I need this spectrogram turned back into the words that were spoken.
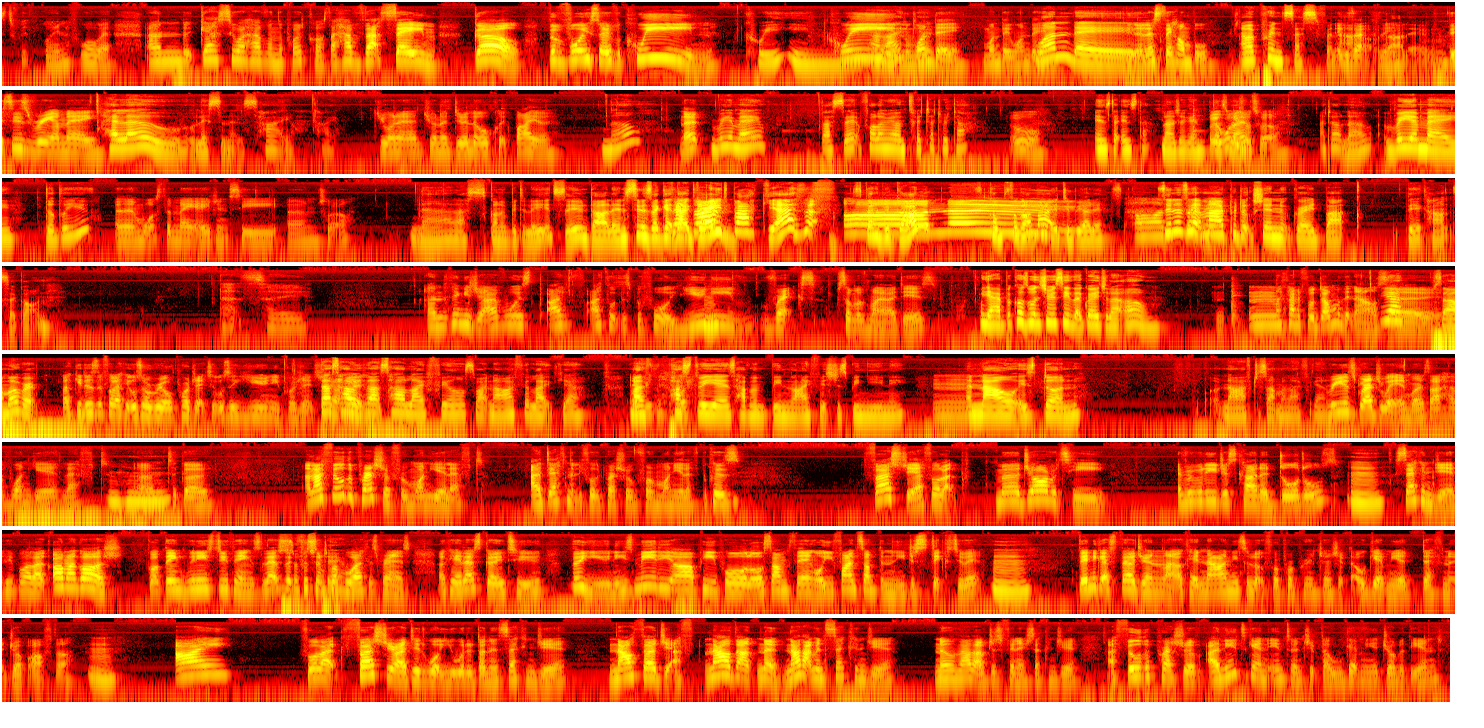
Owen Forward. And guess who I have on the podcast? I have that same girl, the voiceover queen. Queen. Queen. Like one it. day. One day, one day. One day. You know, let's stay humble. I'm a princess for now, Exactly. darling. This is Ria May. Hello, listeners. Hi. Hi. Do you wanna do you wanna do a little quick bio? No? Nope. Ria May. That's it. Follow me on Twitter, Twitter. Oh. Insta, Insta. No, I'm joking. Wait, That's what is your Twitter? I don't know. Ria May W? And then what's the May agency um Twitter? Nah, that's gonna be deleted soon, darling. As soon as I get that that, grade done? back, yeah. That It's gonna be gone. Oh no. Com- forgot about it to be honest. Oh, As soon as I get my production grade back, the accounts are gone. That's so. And the thing is, yeah, I've always I've I thought this before. Uni Hmm. wrecks some of my ideas. Yeah, because once you receive that grade, you're like, oh, Mm, kind of feel done with it now. So, Yeah, so I'm over it. like, it doesn't feel like it was a real project. It was a uni project. Do you That's know how I it. That's how life feels right now. I feel like yeah, my Everything- past three years haven't been life. It's just been uni, Mm. and now it's done. Now I have to start my life again. Ria's graduating, whereas I have one year left um, Mhm. to go. And I feel the pressure from one year left. I definitely feel the pressure from one year left because first year I feel like majority, everybody just kind of dawdles. Mm. Second year, people are like, oh my gosh, got things, we need to do things. Let's look for some do. proper work experience. Okay, let's go to the uni's media people or something, or you find something and you just stick to it. Mm. Then you get to third year and like, okay, now I need to look for a proper internship that will get me a definite job after. Mm. I feel like first year I did what you would have done in second year. Now third year, I f- now that no, now that I'm in second year, no, now that I've just finished second year, I feel the pressure of I need to get an internship that will get me a job at the end.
